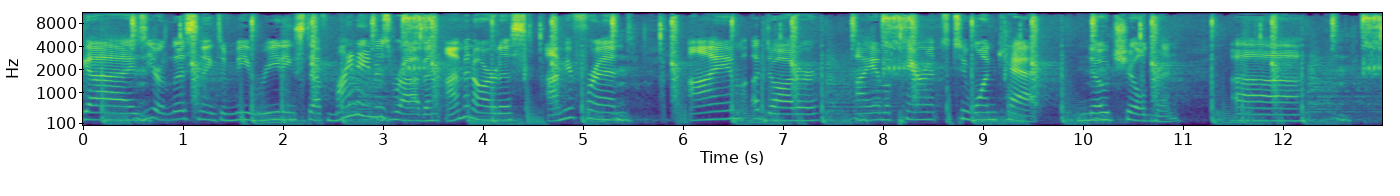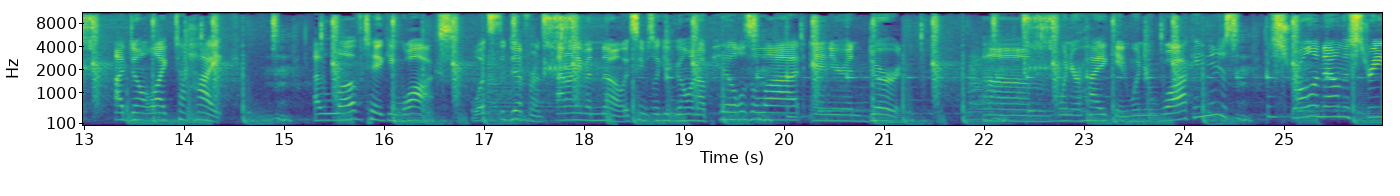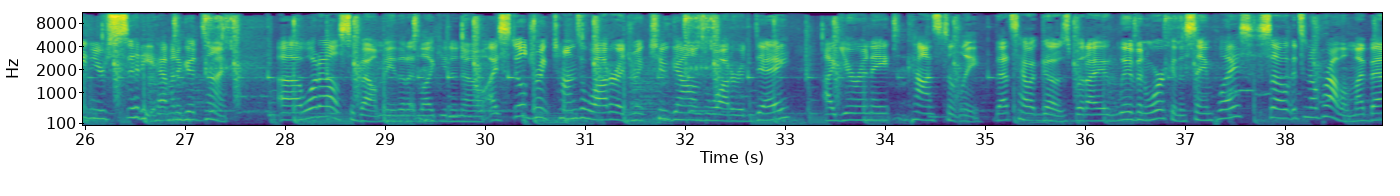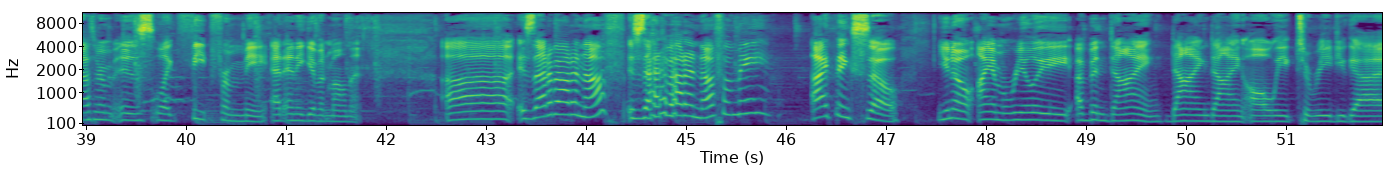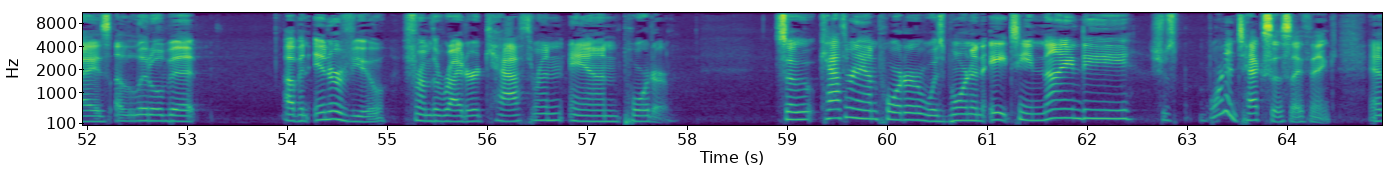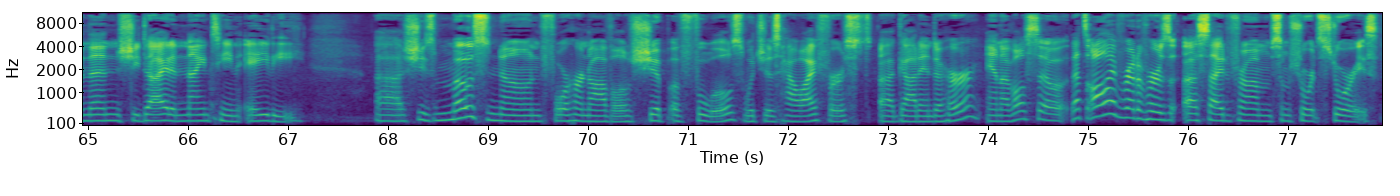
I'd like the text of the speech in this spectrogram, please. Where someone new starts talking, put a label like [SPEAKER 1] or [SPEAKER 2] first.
[SPEAKER 1] guys. You're listening to me reading stuff. My name is Robyn. I'm an artist. I'm your friend. I'm a daughter. I am a parent to one cat, no children. Uh, I don't like to hike. I love taking walks. What's the difference? I don't even know. It seems like you're going up hills a lot and you're in dirt um, when you're hiking. When you're walking, you're just strolling down the street in your city, having a good time. Uh, what else about me that I'd like you to know? I still drink tons of water. I drink two gallons of water a day. I urinate constantly. That's how it goes. But I live and work in the same place, so it's no problem. My bathroom is like feet from me at any given moment. Uh, is that about enough? Is that about enough of me? I think so. You know, I am really, I've been dying, dying, dying all week to read you guys a little bit of an interview from the writer Katherine Anne Porter. So, Katherine Anne Porter was born in 1890. She was born in Texas, I think, and then she died in 1980. Uh, she's most known for her novel Ship of Fools, which is how I first uh, got into her. And I've also, that's all I've read of hers aside from some short stories.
